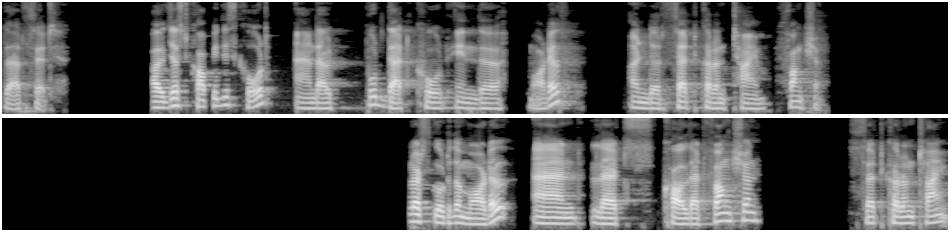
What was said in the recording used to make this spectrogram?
That's it. I'll just copy this code and I'll put that code in the model under set current time function let's go to the model and let's call that function. Set current time.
